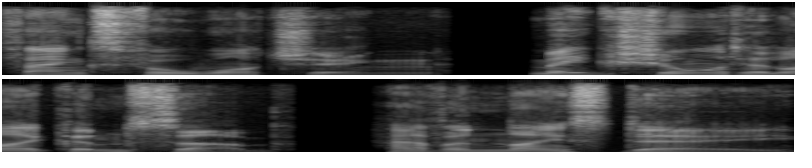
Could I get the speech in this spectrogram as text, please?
Thanks for watching. Make sure to like and sub. Have a nice day.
